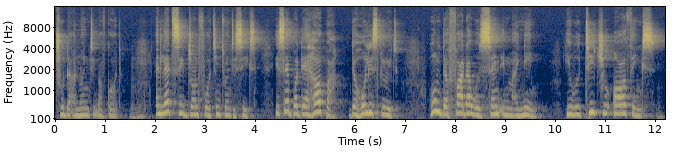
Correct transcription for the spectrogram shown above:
through the anointing of God. Mm-hmm. And let's see John 14 26. He said, But the helper, the Holy Spirit, whom the Father will send in my name, he will teach you all things mm-hmm.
